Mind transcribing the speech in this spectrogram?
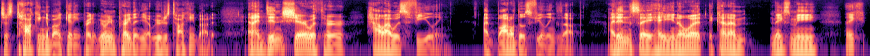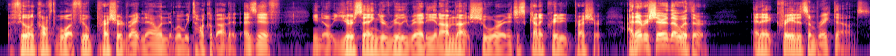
just talking about getting pregnant. We weren't even pregnant yet. We were just talking about it. And I didn't share with her how I was feeling. I bottled those feelings up. I didn't say, "Hey, you know what? It kind of makes me like feel uncomfortable. I feel pressured right now when when we talk about it as if, you know, you're saying you're really ready and I'm not sure and it just kind of created pressure. I never shared that with her and it created some breakdowns.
